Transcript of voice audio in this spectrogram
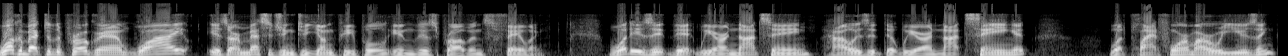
Welcome back to the program. Why is our messaging to young people in this province failing? What is it that we are not saying? How is it that we are not saying it? What platform are we using?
